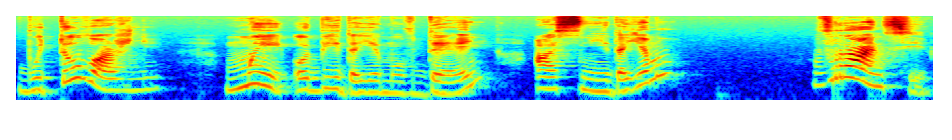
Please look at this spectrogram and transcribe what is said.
Будьте уважні. Ми обідаємо вдень, а снідаємо вранці.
